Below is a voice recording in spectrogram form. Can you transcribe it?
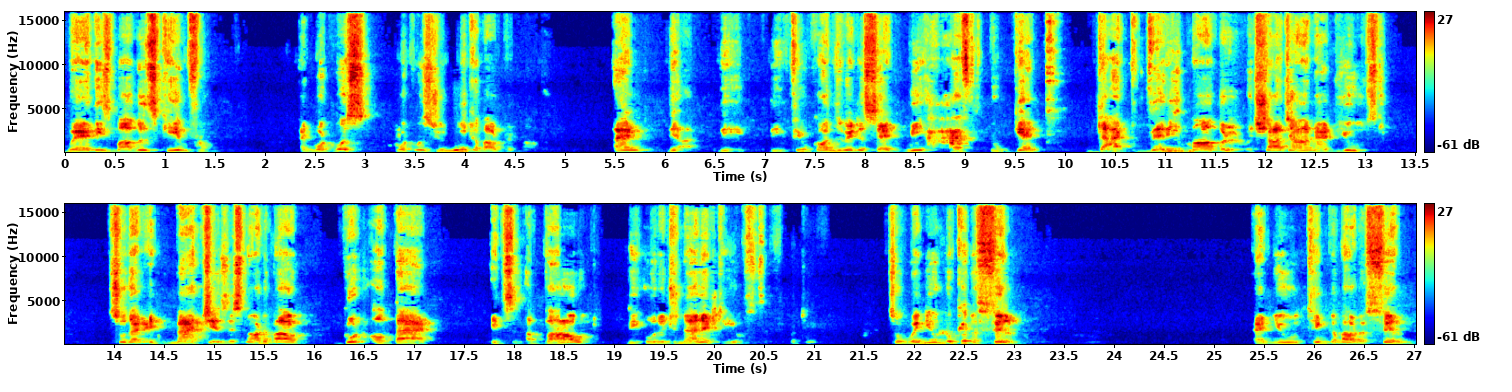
where these marbles came from and what was what was unique about it. marble. And the, the, the few conservators said, we have to get that very marble which Shah Jahan had used so that it matches. It's not about good or bad. It's about the originality of the material. So when you look at a film and you think about a film,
